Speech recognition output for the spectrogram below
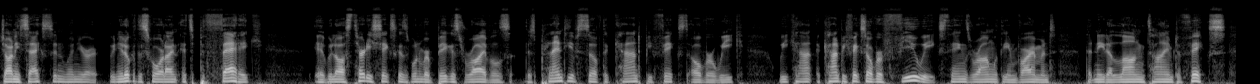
Johnny Sexton, when you're when you look at the scoreline, it's pathetic. Uh, we lost 36 against one of our biggest rivals. There's plenty of stuff that can't be fixed over a week. We can't. It can't be fixed over a few weeks. Things wrong with the environment that need a long time to fix.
